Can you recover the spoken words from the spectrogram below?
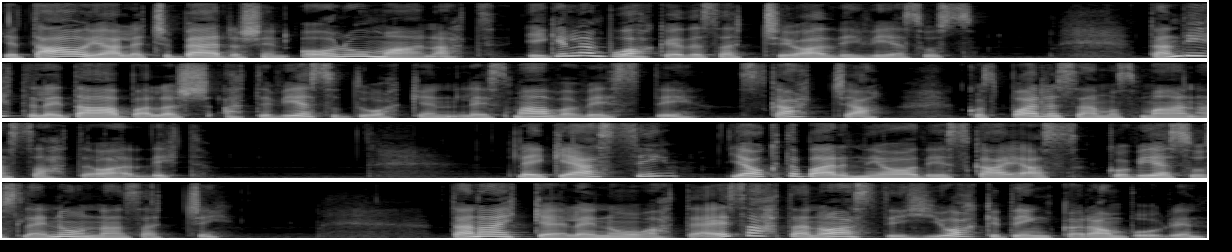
Ja tauja letse bärdasin olu maanat, ikillen puhkeida satsi adi viesus. Tän tihtelei taapalas, että viesutuokken leis maava vesti, skatja, kos parasamos maanas sahte adit. Lei kässi, ja oktabaret ni oodi skajas, ko viesus lei nunnan satsi. Tänäikke lei nuohte ei sahta noasti juokki tinkka rampuudin.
